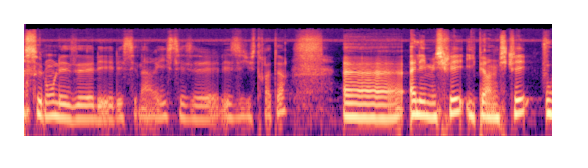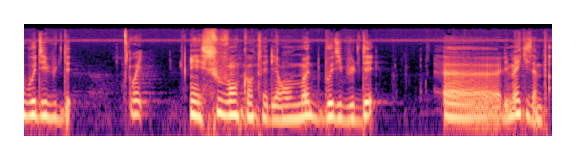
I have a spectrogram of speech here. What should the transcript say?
selon les, les, scénaristes, les, les illustrateurs, elle est musclée, hyper musclée ou bodybuildée. Oui. Et souvent, quand elle est en mode bodybuildée, les mecs, ils aiment pas.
